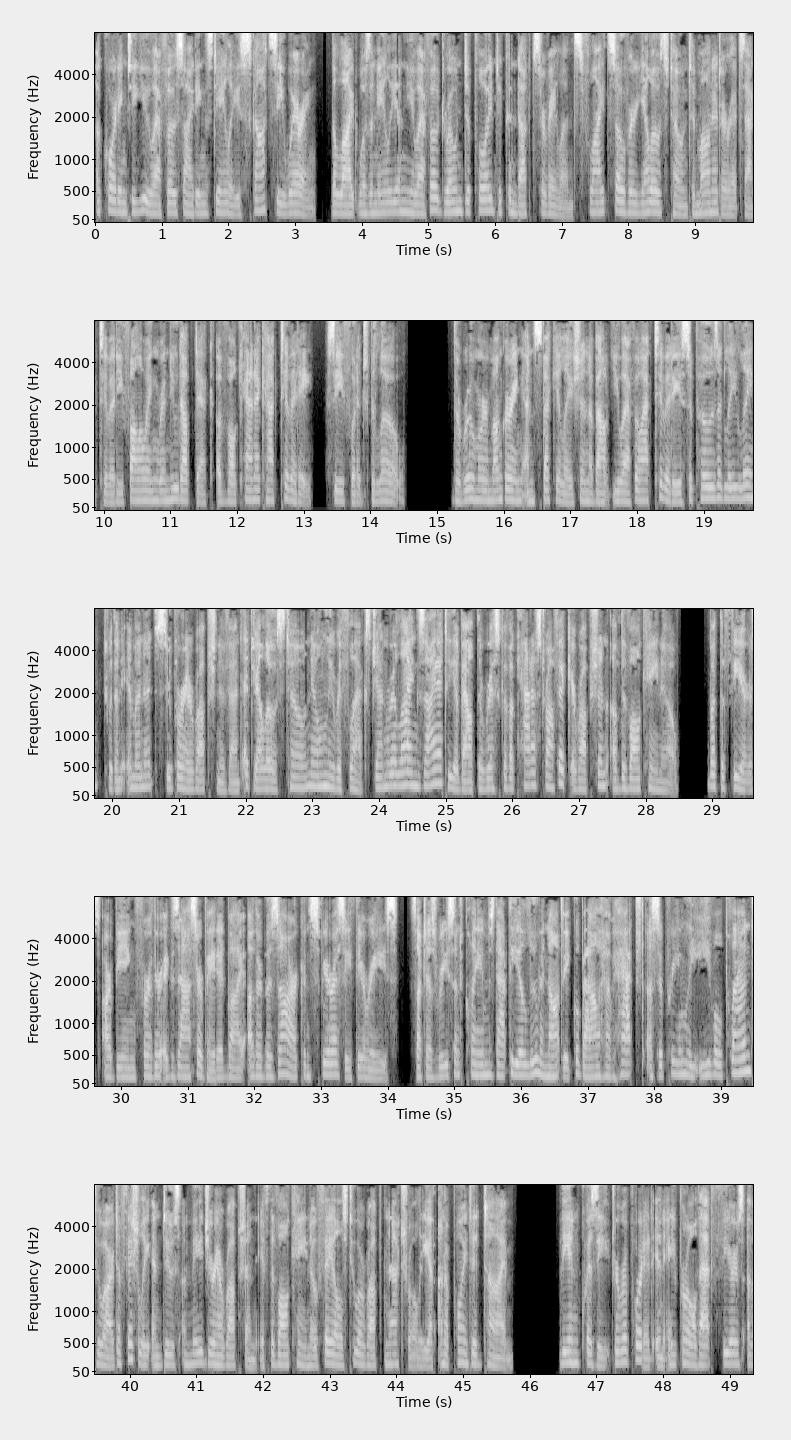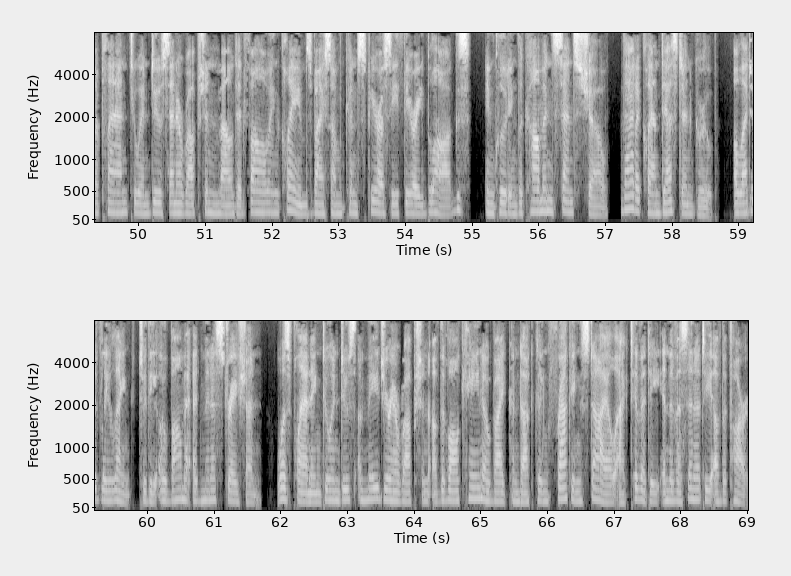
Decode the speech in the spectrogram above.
According to UFO Sightings Daily's Scott C. Waring, the light was an alien UFO drone deployed to conduct surveillance flights over Yellowstone to monitor its activity following renewed uptick of volcanic activity, see footage below. The rumor mongering and speculation about UFO activity supposedly linked with an imminent super eruption event at Yellowstone only reflects general anxiety about the risk of a catastrophic eruption of the volcano. But the fears are being further exacerbated by other bizarre conspiracy theories, such as recent claims that the Illuminati cabal have hatched a supremely evil plan to artificially induce a major eruption if the volcano fails to erupt naturally at an appointed time. The Inquisitr reported in April that fears of a plan to induce an eruption mounted following claims by some conspiracy theory blogs, including the Common Sense Show, that a clandestine group, allegedly linked to the Obama administration, was planning to induce a major eruption of the volcano by conducting fracking-style activity in the vicinity of the park.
